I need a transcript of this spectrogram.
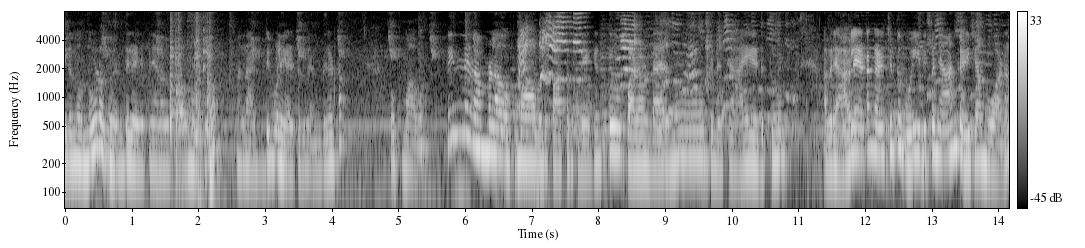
ഇരുന്ന് ഒന്നുകൂടെ ഒന്ന് വെന്ത് കഴിഞ്ഞപ്പോൾ ഞാനത് തുറന്ന് നോക്കുമ്പോൾ നല്ല അടിപൊളിയായിട്ട് ഇത് വെന്ത് കേട്ടോ. ഉപ്പുമാവ് പിന്നെ നമ്മൾ ആ ഉപ്പുമാവ് ഒരു പാത്രത്തിലേക്ക് ഇട്ടു. പഴം ഉണ്ടായിരുന്നു പിന്നെ ചായ എടുത്തു. അവർ രാവിലെ ഏട്ടൻ കഴിച്ചിട്ട് പോയി. ഇതിപ്പോൾ ഞാൻ കഴിക്കാൻ പോവാണ്.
